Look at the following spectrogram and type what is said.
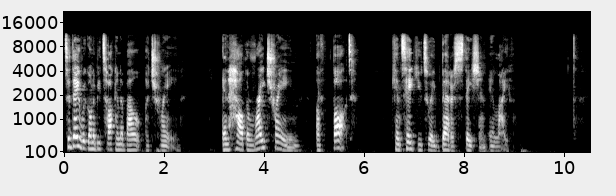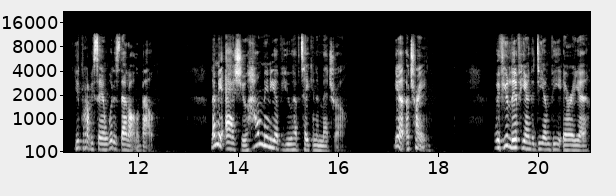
Today, we're going to be talking about a train and how the right train of thought can take you to a better station in life. You're probably saying, what is that all about? Let me ask you, how many of you have taken a metro? Yeah, a train. If you live here in the DMV area,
